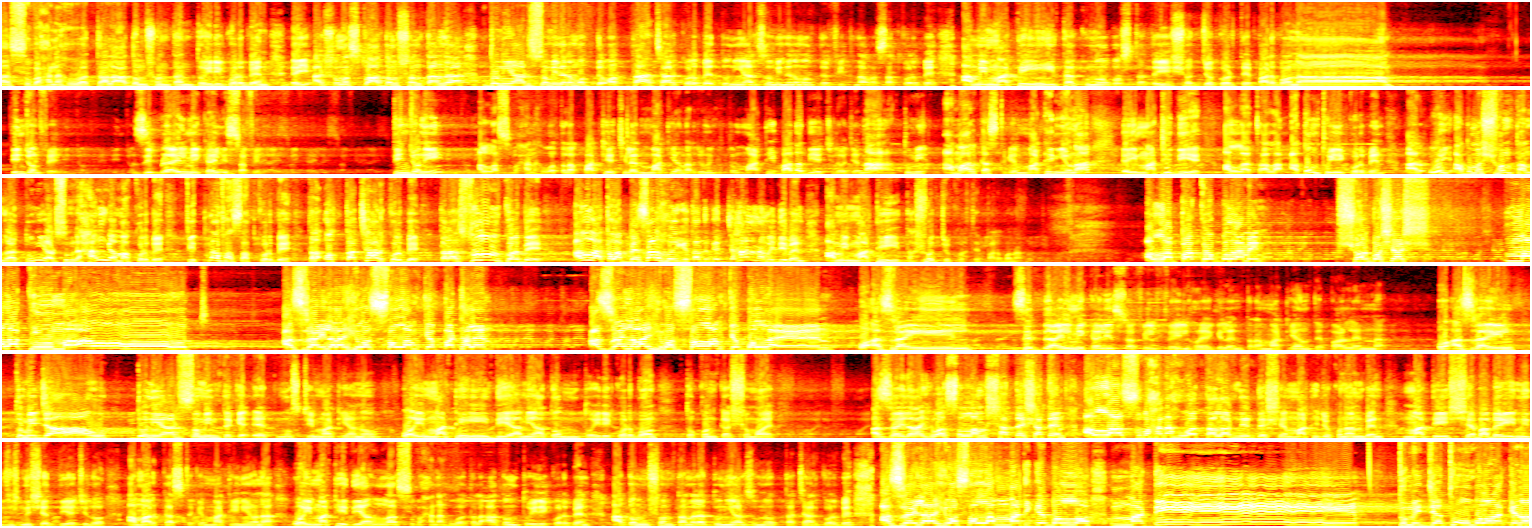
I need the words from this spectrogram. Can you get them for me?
তাআলা আদম সন্তান তৈরি করবেন। এই আর সমস্ত আদম সন্তানরা দুনিয়ার জমিনের মধ্যে অত্যাচার করবে, দুনিয়ার জমিনের মধ্যে ফিতনা ফাসাদ করবে। আমি মাটি তা কোনো অবস্থাতেই সহ্য করতে পারব না। তিনজন ফেল, জিব্রাইল, মিকাইল, ইসরাফিল। তিনজনই আল্লাহ সুবহানাহু ওয়া তাআলা পাঠিয়েছিলেন মাটি আনার জন্য, কিন্তু মাটি বাধা দিয়েছিল যে, না, তুমি আমার কাছ থেকে মাটি নিও না। এই মাটি দিয়ে আল্লাহ তাআলা আদম তৈরি করবেন। আর ওই আদমের সন্তানরা দুনিয়ার সামনে হাঙ্গামা করবে, ফিতনা ফাসাদ করবে, তারা অত্যাচার করবে, তারা জুলুম করবে। আল্লাহ তাআলা বেজার হয়ে গিয়ে তাদেরকে জাহান্নামে দিবেন। আমি মাটি তা সহ্য করতে পারব না। আল্লাহ পাক রব্বুল আমিন সর্বশেষ মালাকুল মাউত আজরাইল আলাইহি ওয়াসাল্লামকে পাঠালেন। আজরাইল আলাইহি ওয়াসাল্লামকে বললেন, ও আজরাইল, জিব্রাইল, মিকাইল, ইসরাফিল ফেল হয়ে গেলেন, তারা মাটি আনতে পারলেন না। ও আজরাইল, তুমি যাও, দুনিয়ার জমিন থেকে এক মুষ্টি মাটি আনো। ওই মাটি দিয়ে আমি আদম তৈরি করব। তখনকার সময় আজরাইল আলাইহি ওয়াসাল্লাম সাথে সাথে আল্লাহ সুবহানাহু ওয়া তাআলার নির্দেশে মাটি যখন আনবেন, মাটি সেভাবেই নিষেধ দিয়েছিল। আমার কাছ থেকে মাটি নিও না। ওই মাটি দিয়ে আল্লাহ সুবহানাহু ওয়া তাআলা আদম তৈরি করবেন। আদম সন্তানরা দুনিয়ার জন্য অত্যাচার করবে। আজরাইল আলাইহি ওয়াসাল্লাম মাটিকে বলল, মাটি, তুমি যেথ বলো না কেন?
